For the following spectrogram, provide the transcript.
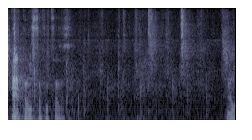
és hátra visszafutsz az. Nagy.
